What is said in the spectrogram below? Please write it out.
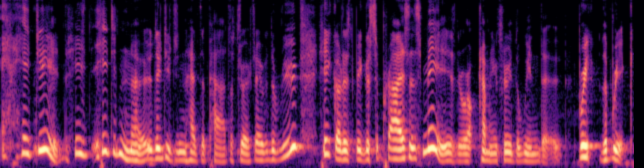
he did. He, he didn't know that he didn't have the power to throw it over the roof. He got as big a surprise as me, the rock coming through the window, brick, the brick,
